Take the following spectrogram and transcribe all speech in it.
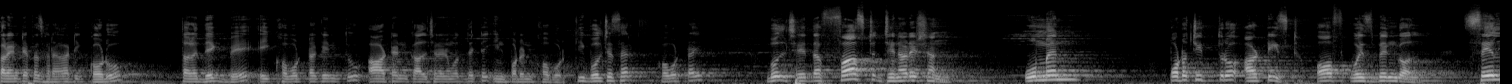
কারেন্ট অ্যাফেয়ার্স ঘাটাঘাটি করো, তাহলে দেখবে এই খবরটা কিন্তু আর্ট অ্যান্ড কালচারের মধ্যে একটা ইম্পর্টেন্ট খবর। কি বলছে স্যার খবরটাই? বলছে the first generation women patachitra artist of West Bengal sell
